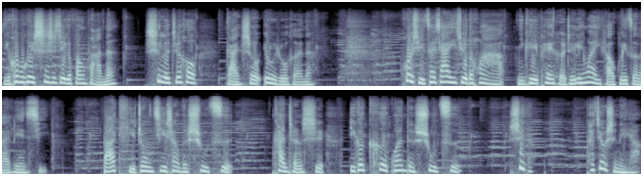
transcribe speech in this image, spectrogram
你会不会试试这个方法呢？试了之后感受又如何呢？或许再加一句的话，你可以配合着另外一条规则来练习。把体重计上的数字看成是一个客观的数字，是的，它就是那样。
